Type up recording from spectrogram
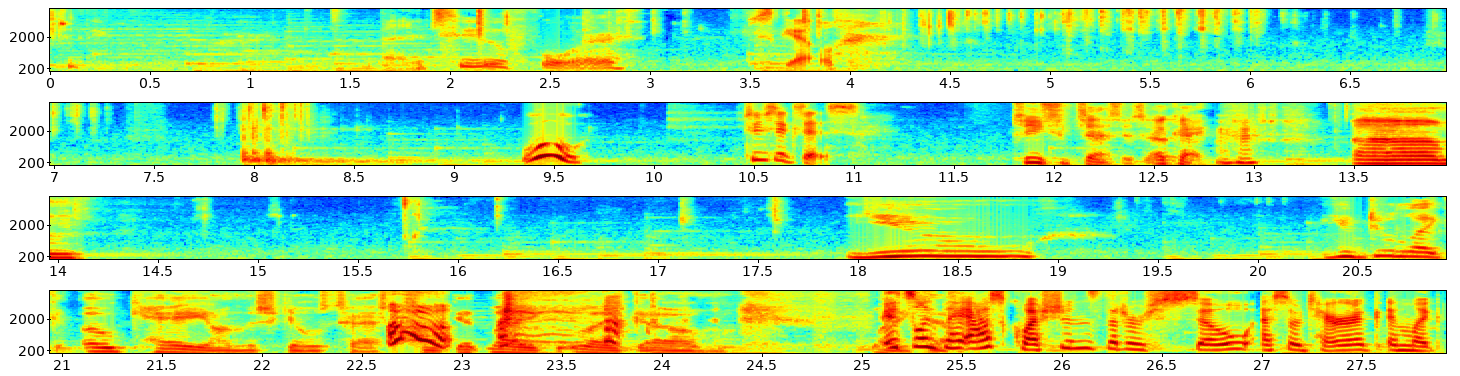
two, And two for skill. Woo! Two sixes. Two successes. Okay. Mhm. Um, you you do like okay on the skills test. You get like like um. it's like uh, they ask questions that are so esoteric and like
